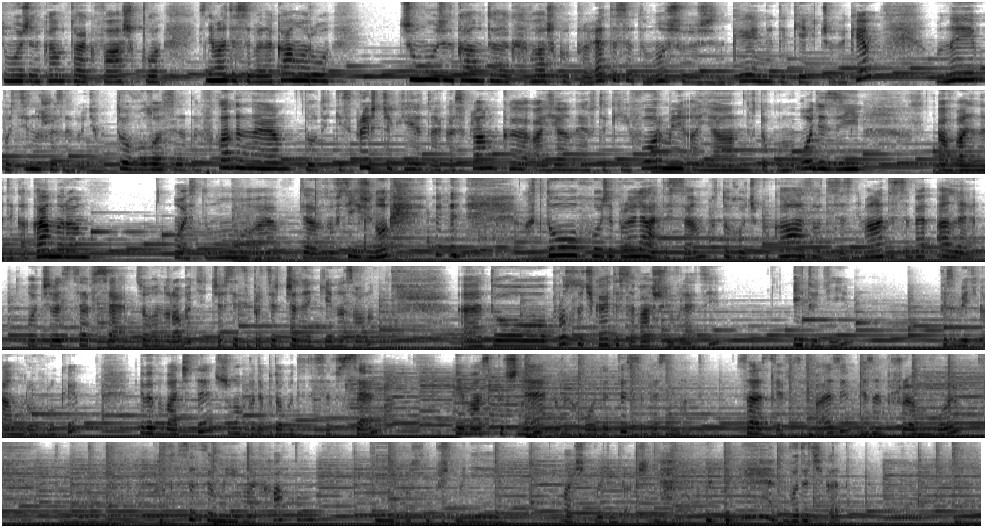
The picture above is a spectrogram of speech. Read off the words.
чому жінкам так важко знімати себе на камеру. Чому жінкам так важко проявлятися? Тому що жінки не такі, як чоловіки. Вони постійно щось знайдуть. То волосся так вкладене, то якісь прищики, то якась плямка, а я не в такій формі, а я не в такому одязі, а в мене не така камера. Ось тому е, для всіх жінок, хто хоче проявлятися, хто хоче показуватися, знімати себе, але от через це все цього не робить, через всі ці причини, які я назвала, е, то просто чекайтеся вашої овуляції. І тоді візьміть камеру в руки, і ви побачите, що вам буде подобатися все, і вас почне виходити себе знімати. Зараз я в цій фазі, я знаю, про що я говорю. Тому це моїм лайфхаком. І просто напишіть мені ваші потім враження. Буду чекати.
